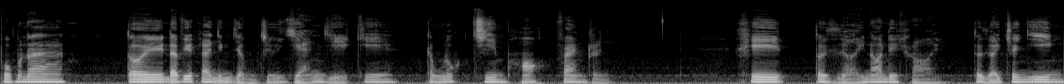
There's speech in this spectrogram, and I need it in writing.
Pomona, tôi đã viết ra những dòng chữ giản dị kia trong lúc chim hót vang rừng. Khi tôi gửi nó đi rồi, tôi gửi cho Nhiên,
